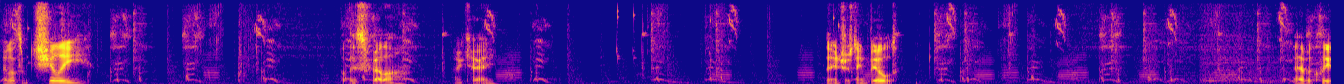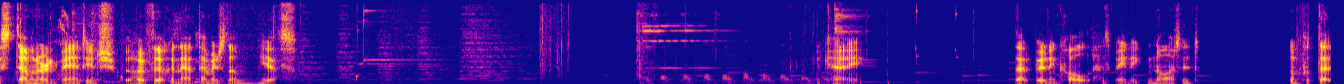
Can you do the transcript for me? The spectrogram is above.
They've got some chili. Got this fella. Okay. An interesting build. They have a clear stamina advantage, but hopefully I can now damage them. Yes. Okay. That burning coal has been ignited. I'll put that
